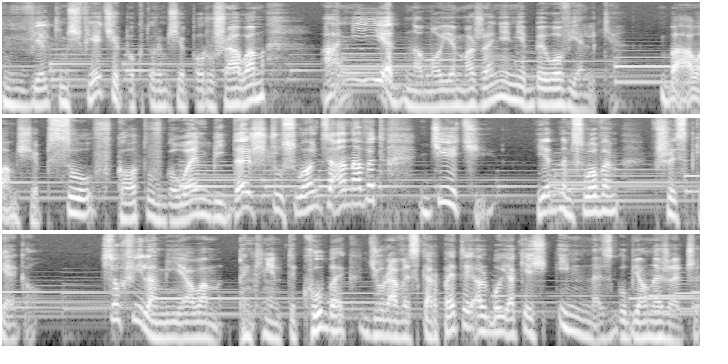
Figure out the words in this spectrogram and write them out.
W wielkim świecie, po którym się poruszałam, ani jedno moje marzenie nie było wielkie. Bałam się psów, kotów, gołębi, deszczu, słońca, a nawet dzieci. Jednym słowem, wszystkiego. Co chwila mijałam pęknięty kubek, dziurawe skarpety albo jakieś inne zgubione rzeczy.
